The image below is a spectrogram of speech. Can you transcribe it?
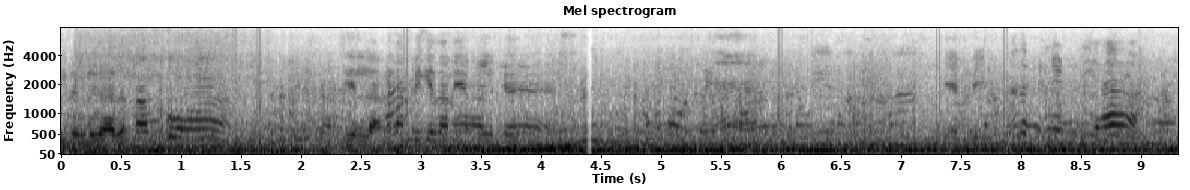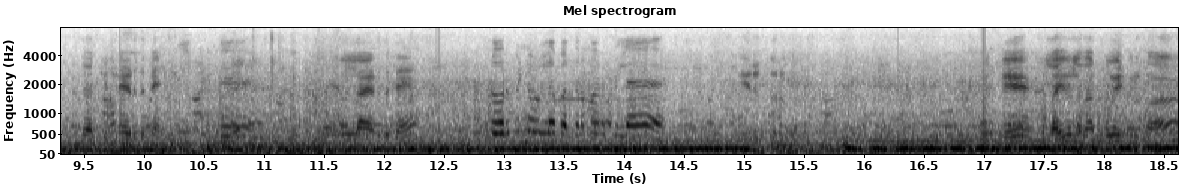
இதை விழுகாத நம்புவோம் எல்லாமே நம்பிக்கை தானே வாழ்க்கை ஆ. எப்படி அந்த பின் எடுத்துட்டேன். எல்லாம் எடுத்துட்டேன். இன்னொரு பின் உள்ள பத்திரமா இருக்குல்ல இருக்கு இருக்கு. ஓகே லைவ்ல தான் போயிட்டு இருக்கோம்.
